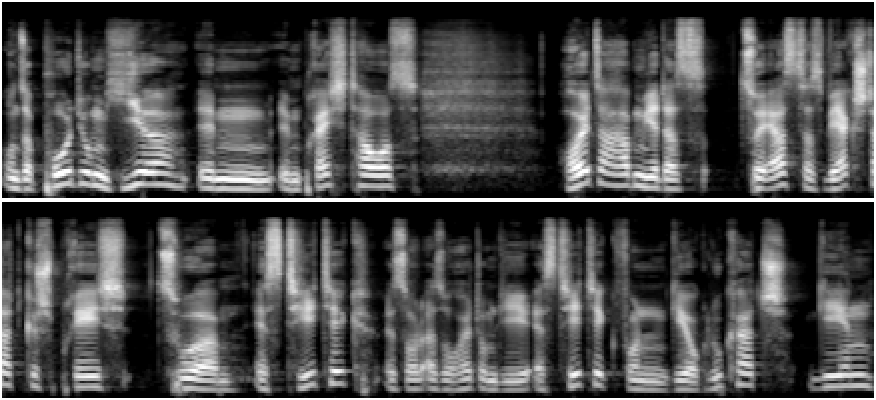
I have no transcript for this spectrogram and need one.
unser Podium hier im, im Brechthaus. Heute haben wir das, zuerst das Werkstattgespräch zur Ästhetik. Es soll also heute um die Ästhetik von Georg Lukacs gehen.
